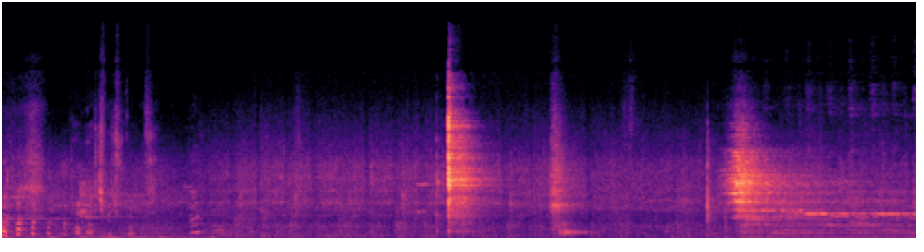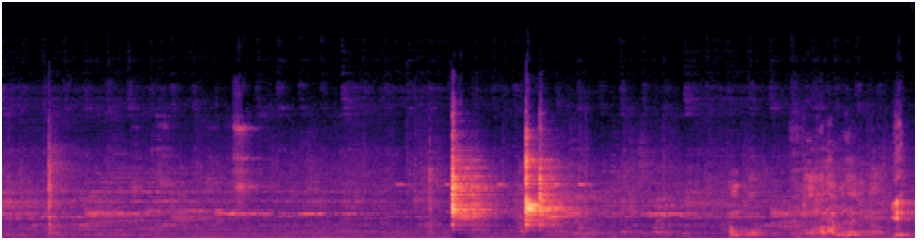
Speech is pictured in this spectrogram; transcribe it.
다음날 아침에 출발합니다. 형 더, 더 하라고 해야 된다. 예,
